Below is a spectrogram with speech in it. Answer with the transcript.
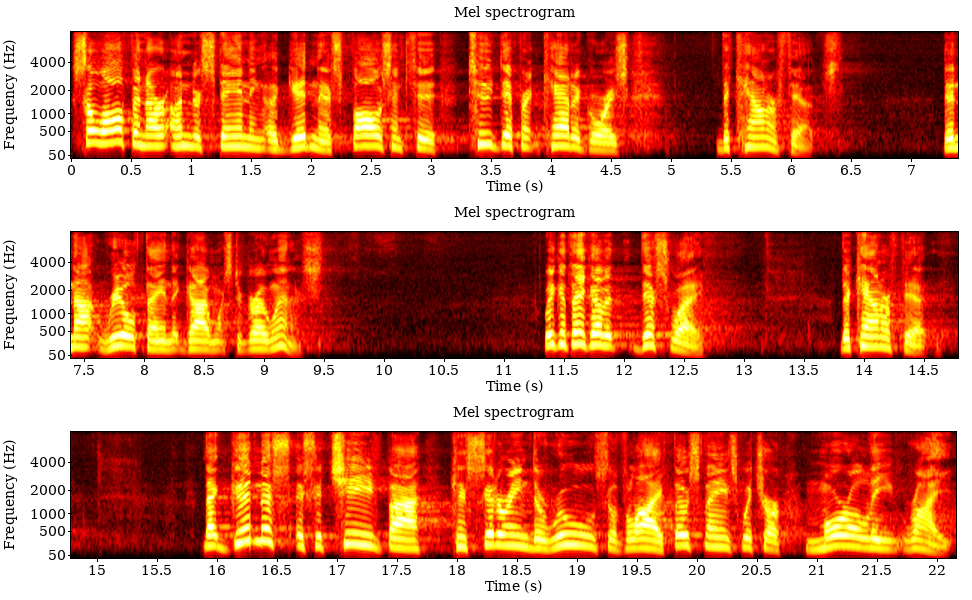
So often, our understanding of goodness falls into two different categories the counterfeits. They're not real thing that God wants to grow in us. We can think of it this way the counterfeit. That goodness is achieved by considering the rules of life, those things which are morally right.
